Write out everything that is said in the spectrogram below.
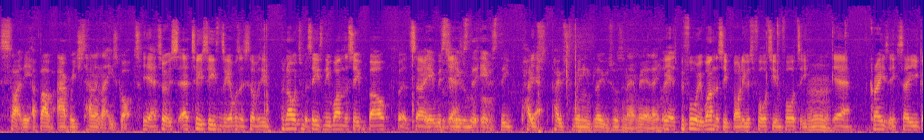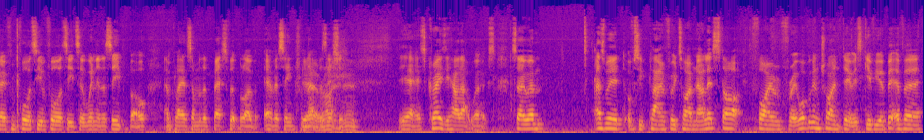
slightly above average talent that he's got. Yeah, so it was uh, two seasons ago, wasn't it? So obviously, penultimate season he won the Super Bowl, but so it was, yeah, it was the, it was the post post winning blues, wasn't it? Really. Well, yeah, it's before he won the Super Bowl. He was forty and forty. Mm. Yeah, crazy. So you go from forty and forty to winning the Super Bowl and playing some of the best football I've ever seen from yeah, that right. position. Yeah. Yeah, it's crazy how that works. So, um, as we're obviously plowing through time now, let's start firing through. What we're going to try and do is give you a bit of a,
